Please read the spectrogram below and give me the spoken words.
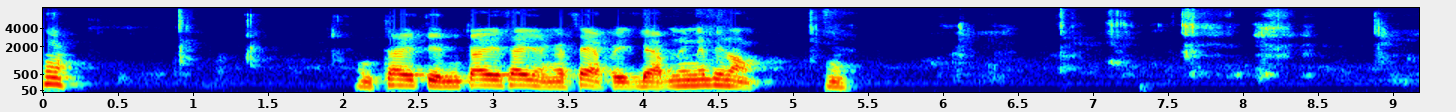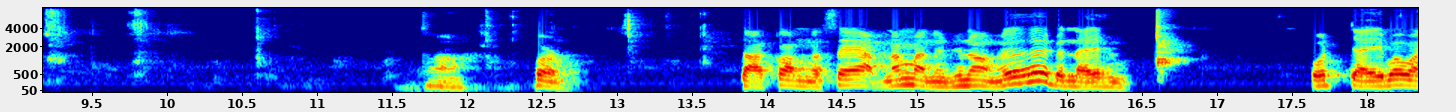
ผมใจตีนไก่ใช่อย่างกระแสบไปอีกแบบนึงนะพี่น้องอ่าเปิดตากล้องกระแสบน้ำมันนี่พี่น้อง เอ้ย เป็นไหนอดใจบ่ไหว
